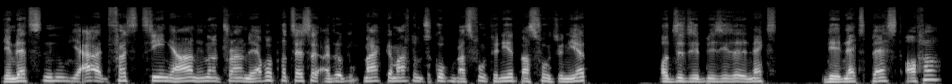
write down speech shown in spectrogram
In den letzten, ja, fast zehn Jahren immer Trial-and-Error-Prozesse, also gemacht, um zu gucken, was funktioniert, was funktioniert. Und diese, diese Next die Next Best Offer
